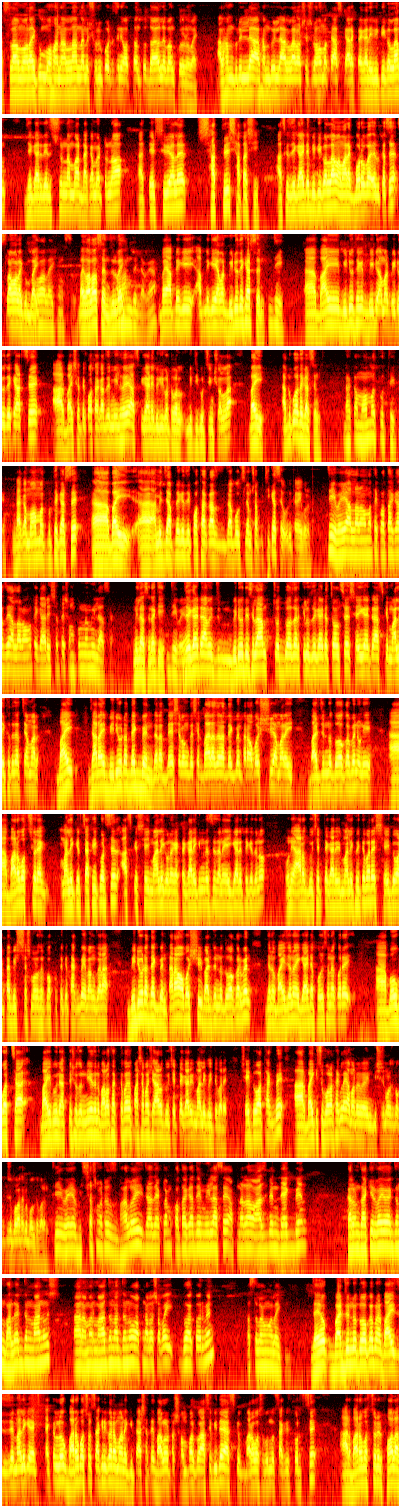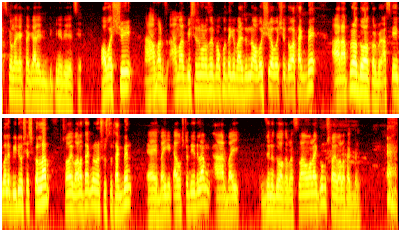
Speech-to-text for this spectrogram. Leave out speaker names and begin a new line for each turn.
আসসালামু আলাইকুম মহান আল্লাহর নামে শুরু করতেছি অত্যন্ত দয়াল এবং করুণাময়। আলহামদুলিল্লাহ আলহামদুলিল্লাহ আল্লাহর অশেষ রহমতে আজকে আরেকটা গাড়ি বিক্রি করলাম। যে গাড়ির রেজিস্ট্রেশন নাম্বার ঢাকা মেট্রো ন তেট সিরিয়ালের সাতত্রিশ সাতাশি। আজকে যে গাড়িটা বিক্রি করলাম আমার এক বড় ভাইয়ের কাছে। আসসালামু আলাইকুম ভাই। ভাই ভালো আছেন জুল ভাই?
আলহামদুলিল্লাহ
ভাই আপনি কি আপনি কি আমার ভিডিও দেখে আসছেন?
জি।
ভাই ভিডিও থেকে ভিডিও আমার ভিডিও দেখে আসছে। আর ভাইয়ের সাথে কথা কাজে মিল হয়ে আজকে গাড়ি বিক্রি করতে বিক্রি করছি ইনশাল্লাহ ভাই আপনি কোথা থেকে আসছেন?
ঢাকা মোহাম্মদপুর থেকে।
ঢাকা মোহাম্মদপুর থেকে আসছে। ভাই আমি যে আপনাকে যে কথা কাজ যা বলছিলাম সব ঠিক আছে? ওই টাকাই বলেন।
জি ভাই আল্লাহর রহমতে কথা কাজে আল্লাহর রহমতে গাড়ির সাথে সম্পূর্ণ মিল আছে।
মিল আছে নাকি?
জি ভাই।
যে গাড়িটা আমি ভিডিও দিয়েছিলাম চোদ্দ হাজার কিলো যে গাড়িটা চলছে সেই গাড়িটা আজকে মালিক হতে যাচ্ছে আমার ভাই। যারা এই ভিডিওটা দেখবেন যারা দেশ এবং দেশের বাইরে যারা দেখবেন তারা অবশ্যই আমার এই ভাইয়ের জন্য দোয়া করবেন। উনি বারো বছর এক মালিকের চাকরি করছে, আজকে সেই মালিক ওনাকে একটা গাড়ি কিনে দিয়েছে, যেন এই গাড়ি থেকে যেন উনি আরও দুই চারটে গাড়ির মালিক হইতে পারে। সেই দোয়াটা বিশ্বাস মনোজের পক্ষ থেকে থাকবে এবং যারা ভিডিওটা দেখবেন তারা অবশ্যই বাড়ির জন্য দোয়া করবেন, যেন ভাই যেন এই গাড়িটা পরিচালনা করে বউ বাচ্চা ভাই বোন আত্মীয় স্বজন নিয়ে যেন ভালো থাকতে পারে, পাশাপাশি আরও দুই চারটে গাড়ির মালিক হইতে পারে। সেই দোয়া থাকবে। আর ভাই, কিছু বলা থাকলে আমার বিশেষ মনোজের পক্ষে কিছু বলা থাকলে বলতে পারেন।
জি ভাইয়া, বিশ্বাস মোটরস ভালোই, যা দেখলাম, কথা কাজে মিল আছে, আপনারাও আসবেন, দেখবেন। কারণ জাকির ভাইও একজন ভালো একজন মানুষ, আর আমার মাহাজনার জন্য আপনারা সবাই দোয়া করবেন। আসসালামু আলাইকুম।
যাই হোক, ভাইয়ের জন্য দোয়া করবেন, আর ভাই যে মালিক এক- একটা লোক বারো বছর চাকরি করা মানে কি? তার সাথে ভালো একটা সম্পর্ক আছে, বিদায় আজকে বারো বছর পর্যন্ত চাকরি করছে, আর বারো বছরের ফল আজকে ওনাকে একটা গাড়ি কিনে দিয়েছে। অবশ্যই আমার আমার বিশেষ মানুষের পক্ষ থেকে বাড়ির জন্য অবশ্যই অবশ্যই দোয়া থাকবে, আর আপনারা দোয়া করবেন। আজকে এই বলে ভিডিও শেষ করলাম। সবাই ভালো থাকবেন আর সুস্থ থাকবেন। ভাইকে কাগজটা দিয়ে দিলাম, আর ভাই জন্য দোয়া করবেন। আসসালামু আলাইকুম সবাই ভালো থাকবেন।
